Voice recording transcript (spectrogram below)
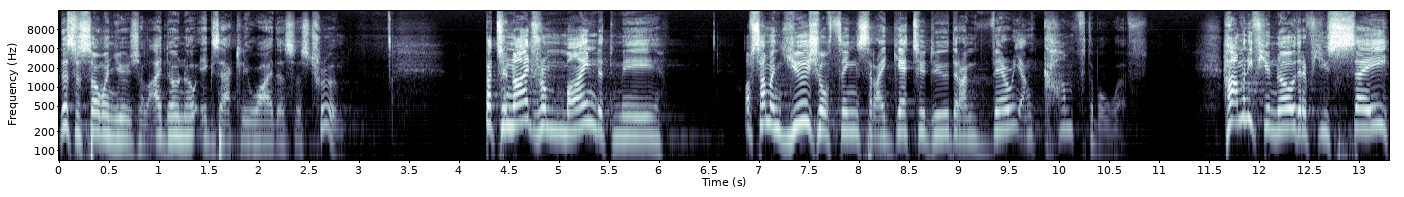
This is so unusual. I don't know exactly why this is true. But tonight reminded me of some unusual things that I get to do that I'm very uncomfortable with. How many of you know that if you say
